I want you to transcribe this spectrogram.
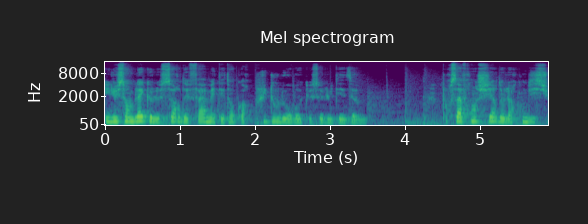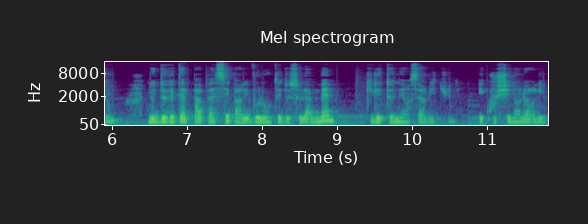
Il lui semblait que le sort des femmes était encore plus douloureux que celui des hommes pour s'affranchir de leurs conditions, ne devait-elle pas passer par les volontés de ceux-là même qui les tenaient en servitude? Et couchés dans leur lit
